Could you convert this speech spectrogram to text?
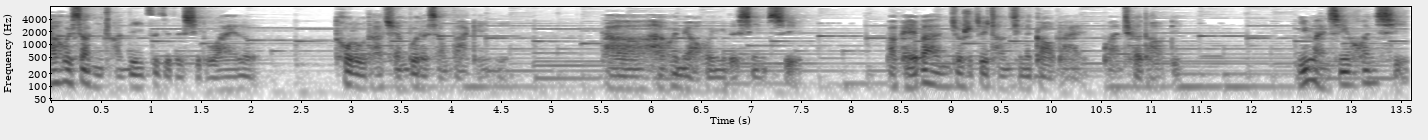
他会向你传递自己的喜怒哀乐，透露他全部的想法给你。他还会秒回你的信息，把陪伴就是最长情的告白贯彻到底。你满心欢喜，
